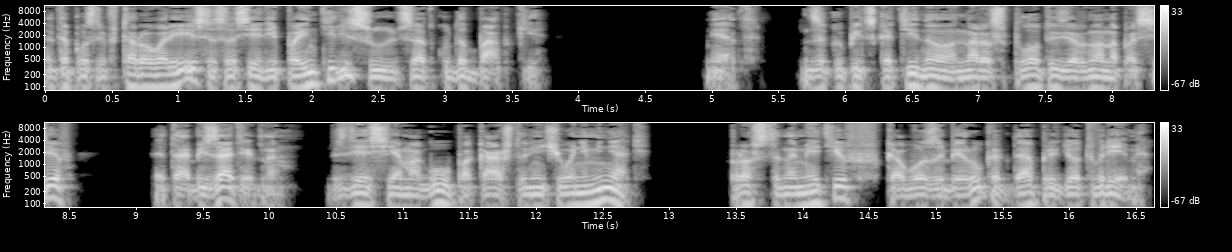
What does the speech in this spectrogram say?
Это после второго рейса соседи поинтересуются, откуда бабки. Нет, закупить скотину на расплод и зерно на посев — это обязательно. Здесь я могу пока что ничего не менять, просто наметив, кого заберу, когда придет время.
